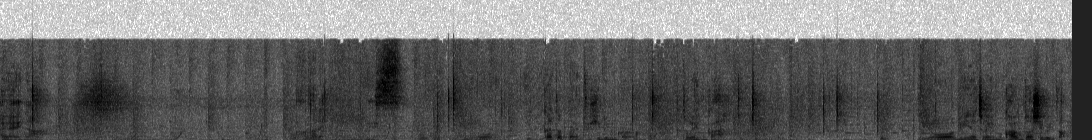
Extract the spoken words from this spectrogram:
早いな。あ誰？です。いいよ。一回当たったらあいつひるむからな。取れへんか。いいよ。ミーナちゃんが今カウンターしてくれた。はい。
